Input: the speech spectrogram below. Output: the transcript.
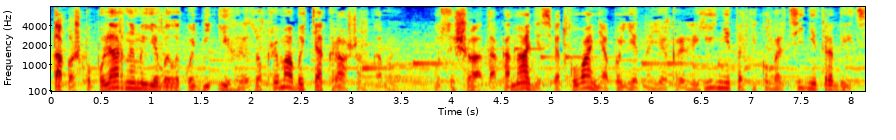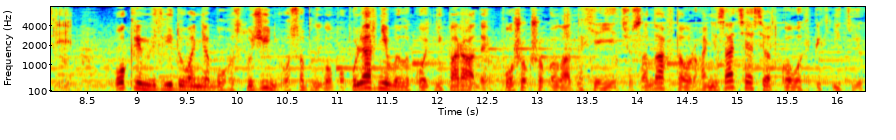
Також популярними є великодні ігри, зокрема биття крашанками. У США та Канаді святкування поєднує як релігійні, так і комерційні традиції. Окрім відвідування богослужінь, особливо популярні великодні паради, пошук шоколадних яєць у садах та організація святкових пікніків.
